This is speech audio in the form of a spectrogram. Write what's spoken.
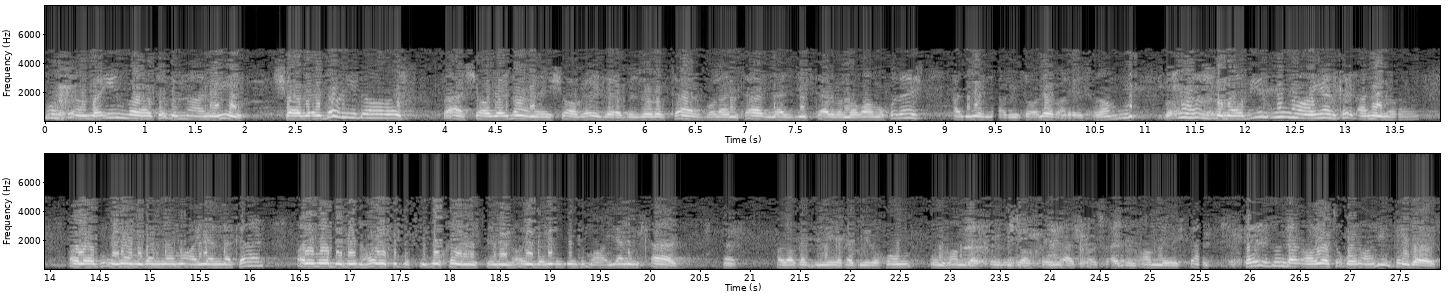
ممکن و این مراتب معنوی شاگردانی داشت. و شاگردان شاگرد بزرگتر بلندتر نزدیکتر به مقام خودش علی بن ابی طالب علیه السلام بود و او هم بنابین او معین کرد امیر حالا اونا میگن معین نکرد. حالا ما دلیل هایی که گفتگو خیلی دلیل هایی داریم که معینم کرد. حالا قضیه قدیر خون اونها هم در خیلی جا خیلی اشخاص از اینها هم نوشتن. غیر در آیات قرآنی پیداست.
